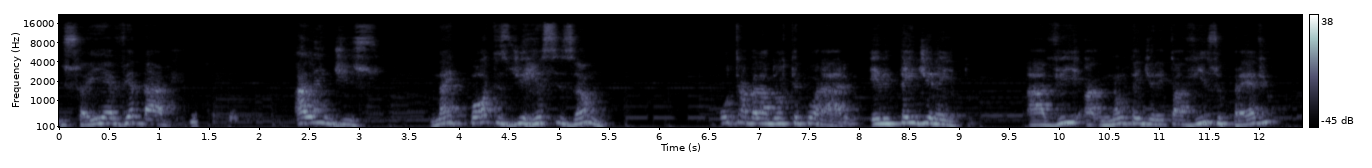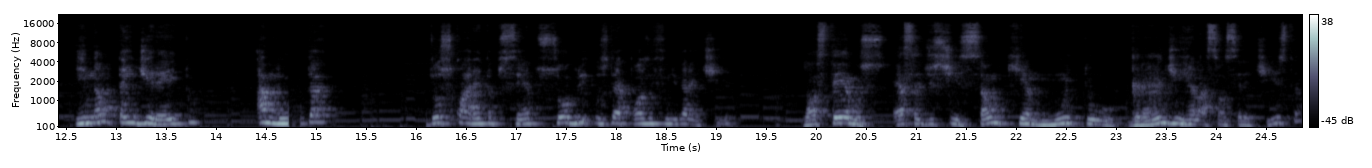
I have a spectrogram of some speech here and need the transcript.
Isso aí é vedado. Além disso, na hipótese de rescisão, o trabalhador temporário ele tem direito a vi, não tem direito a aviso prévio e não tem direito a multa dos 40% sobre os depósitos do fundo de garantia. Nós temos essa distinção que é muito grande em relação ao seletista,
